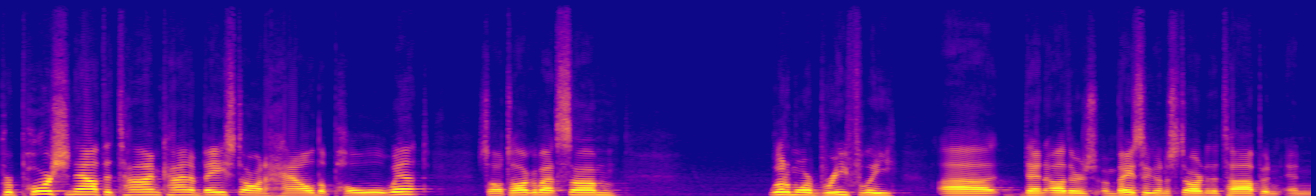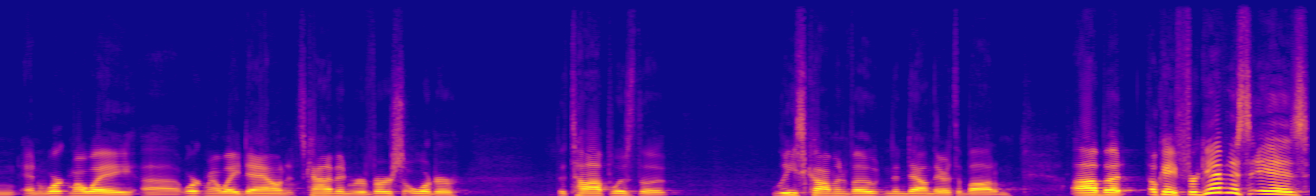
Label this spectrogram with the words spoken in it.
proportion out the time kind of based on how the poll went. So I'll talk about some a little more briefly uh, than others. I'm basically going to start at the top and, and, and work, my way, uh, work my way down. It's kind of in reverse order. The top was the least common vote, and then down there at the bottom. Uh, but okay, forgiveness is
